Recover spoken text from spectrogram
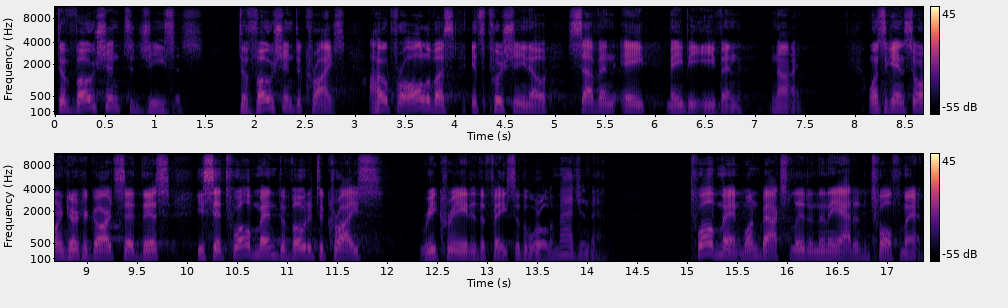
devotion to Jesus, devotion to Christ, I hope for all of us it's pushing, you know, seven, eight, maybe even nine. Once again, Soren Kierkegaard said this. He said, 12 men devoted to Christ recreated the face of the world. Imagine that. 12 men, one backslid, and then they added a 12th man.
